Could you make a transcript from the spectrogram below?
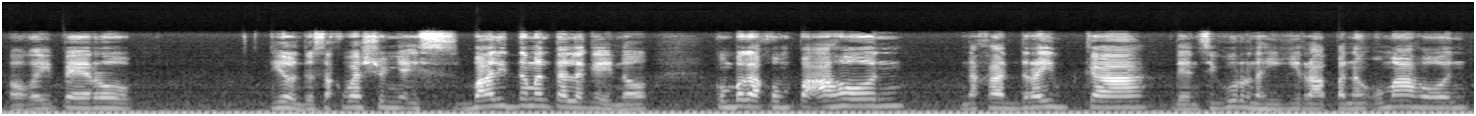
Okay, pero yun, do sa question niya is valid naman talaga eh, no? Kumbaga, kung paahon, naka-drive ka, then siguro nahihirapan ng umahon,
